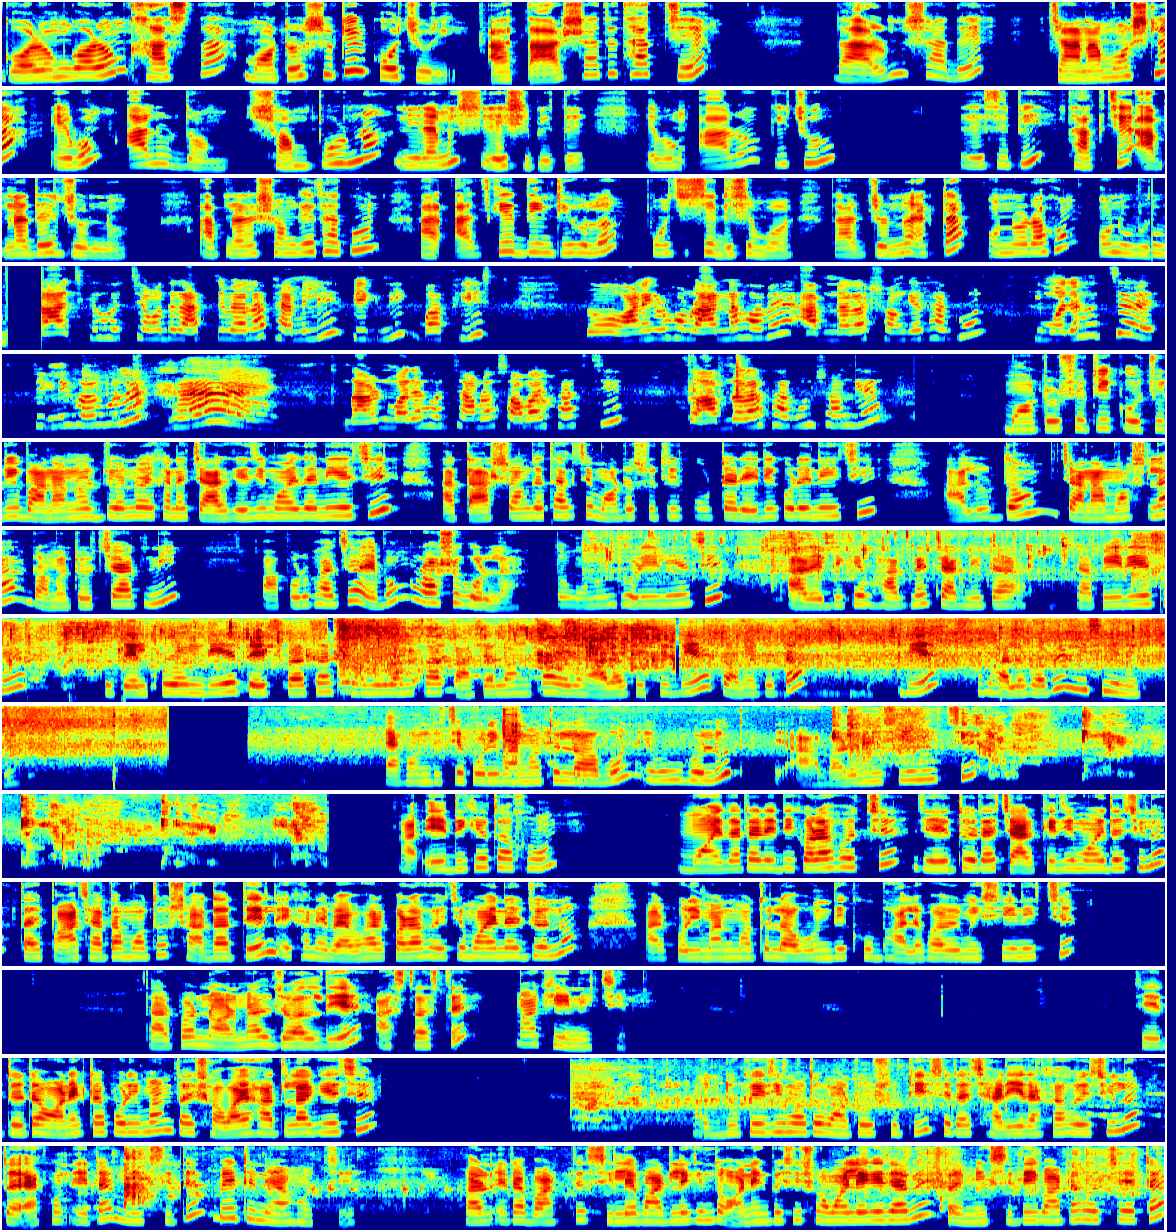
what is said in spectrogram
গরম গরম খাস্তা, মটরশুঁটির কচুরি আর তার সাথে থাকছে দারুণ স্বাদের চানা মশলা এবং আলুর দম। সম্পূর্ণ নিরামিষ রেসিপিতে এবং আরও কিছু রেসিপি থাকছে আপনাদের জন্য। আপনারা সঙ্গে থাকুন আর আজকের দিনটি হলো পঁচিশে ডিসেম্বর। তার জন্য একটা অন্যরকম অনুভূতি। আজকে হচ্ছে আমাদের রাত্রিবেলা ফ্যামিলি পিকনিক বা ফিস্ট। তো অনেক রকম রান্না হবে। আপনারা সঙ্গে থাকুন। কি মজা হচ্ছে? পিকনিক হবে বলে? হ্যাঁ। দারুণ মজা হচ্ছে আমরা সবাই থাকছি। তো আপনারা থাকুন সঙ্গে। মটরশুঁটি কচুরি বানানোর জন্য এখানে চার কেজি ময়দা নিয়েছি আর তার সঙ্গে থাকছে মটরশুঁটির পুরটা রেডি করে নিয়েছি। আলুর দম চানা মশলা টমেটোর চাটনি পাঁপড় ভাজা এবং রসগোল্লা। তো উনুন ধরিয়ে নিয়েছি আর এদিকে ভাগ্নে চাটনিটা চাপিয়ে দিয়েছে। তো তেল ফোড়ন দিয়ে তেজপাতা শুকনো লঙ্কা কাঁচা লঙ্কা এবং আদা কুচি দিয়ে টমেটোটা দিয়ে ভালোভাবে মিশিয়ে নিচ্ছে। এখন দিচ্ছে পরিমাণ মতো লবণ এবং হলুদ, আবারও মিশিয়ে নিচ্ছে। আর এদিকে তখন ময়দাটা রেডি করা হচ্ছে, যেহেতু এটা চার কেজি ময়দা ছিল, তাই পাঁচ হাতা মতো সাদা তেল এখানে ব্যবহার করা হয়েছে ময়নার জন্য। আর পরিমাণ মতো লবণ দিয়ে খুব ভালোভাবে মিশিয়ে নিচ্ছে। তারপর নর্মাল জল দিয়ে আস্তে আস্তে মাখিয়ে নিচ্ছে। যেহেতু এটা অনেকটা পরিমাণ, তাই সবাই হাত লাগিয়েছে। আর দু কেজি মতো মটরশুঁটি সেটা ছাড়িয়ে রাখা হয়েছিল। তো এখন এটা মিক্সিতে বেটে নেওয়া হচ্ছে। কারণ এটা বাটতে, শিলে বাঁটলে কিন্তু অনেক বেশি সময় লেগে যাবে, তাই মিক্সিতেই বাঁটা হচ্ছে এটা।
